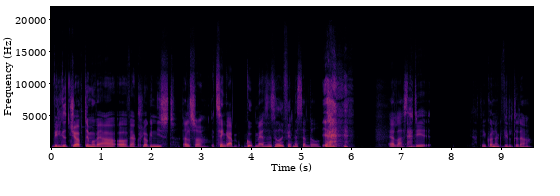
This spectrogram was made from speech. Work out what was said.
Hvilket job det må være at være klokkenist. Altså, Jeg tænker, god masse tid i fitnesscenteret. ja, Eller ja, sådan, det, ja, det er godt nok vildt, det der.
